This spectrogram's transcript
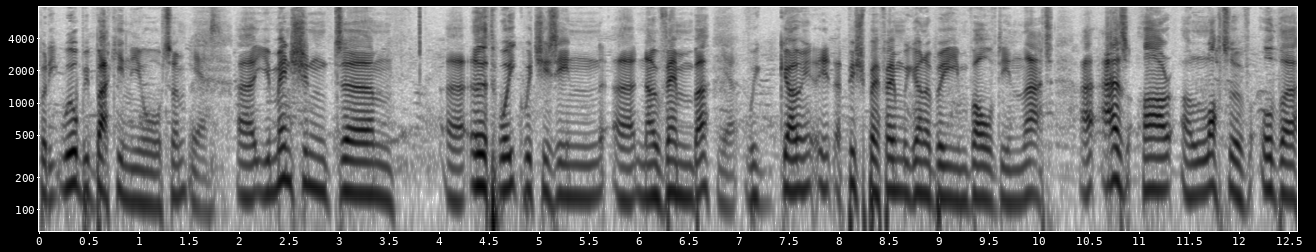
but it will be back in the autumn. Yes. Uh, you mentioned um, uh, Earth Week, which is in uh, November. Yeah. We going at Bishop FM. We're going to be involved in that, uh, as are a lot of other.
